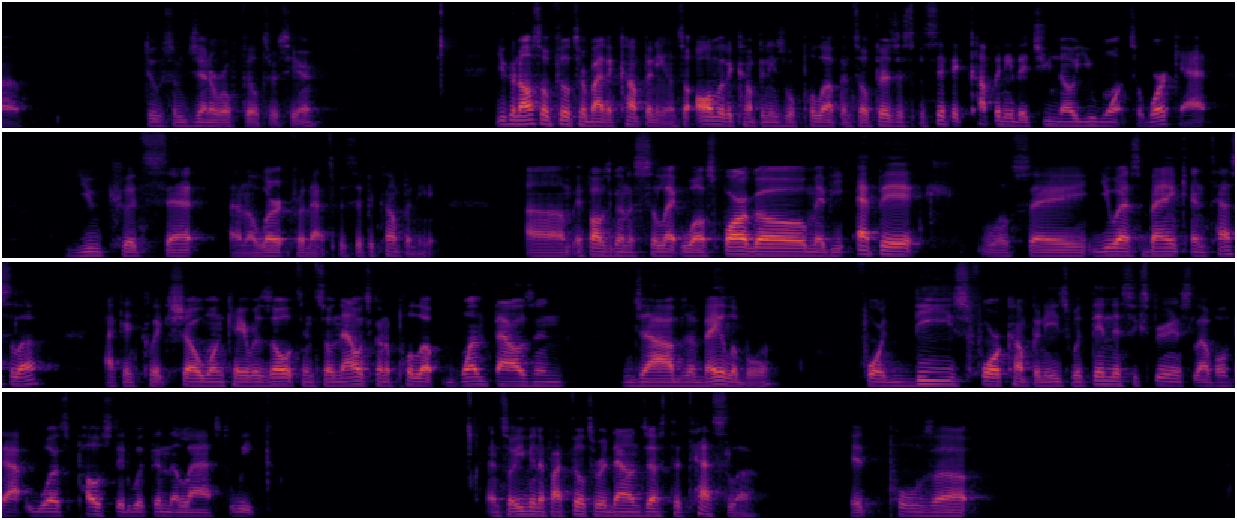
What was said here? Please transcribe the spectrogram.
do some general filters here. You can also filter by the company. And so all of the companies will pull up. And so if there's a specific company that you know you want to work at, you could set an alert for that specific company. Um, if I was going to select Wells Fargo, maybe Epic, we'll say US Bank and Tesla. I can click show 1K results. And so now it's going to pull up 1,000 jobs available for these four companies within this experience level that was posted within the last week. And so even if I filter it down just to Tesla, it pulls up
